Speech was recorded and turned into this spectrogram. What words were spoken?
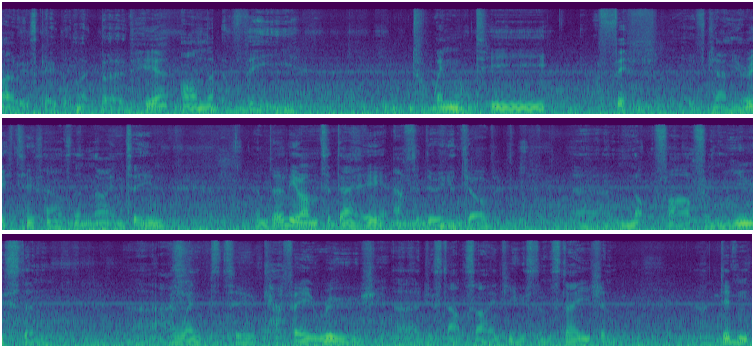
Hello, it's Gabriel McBird here on the 25th of January 2019. And earlier on today, after doing a job uh, not far from Euston, uh, I went to Cafe Rouge uh, just outside Euston Station. I didn't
